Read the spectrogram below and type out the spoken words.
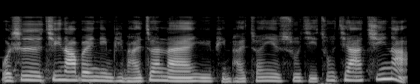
我是 Gina Branding 品牌专栏与品牌专业书籍作家 Gina。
